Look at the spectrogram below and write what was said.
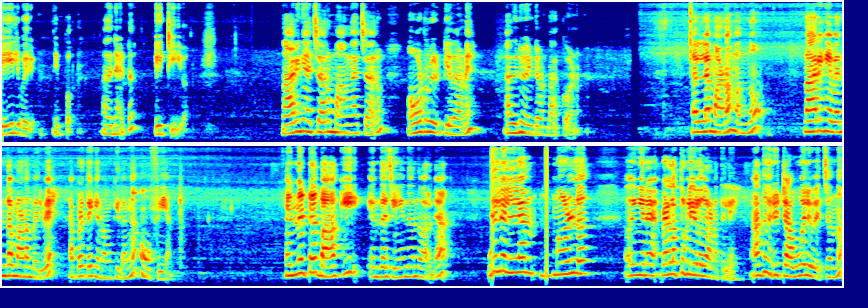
വെയിൽ വരും ഇപ്പം. അതിനായിട്ട് വെയിറ്റ് ചെയ്യുക. നാരങ്ങ അച്ചാറും മാങ്ങ അച്ചാറും ഓർഡർ കിട്ടിയതാണ് അതിനു വേണ്ടി ഉണ്ടാക്കുവാണ്. നല്ല മണം വന്നു. നാരങ്ങ വെന്ത മണം വരുവേ അപ്പോഴത്തേക്ക് നമുക്കിതങ്ങ് ഓഫ് ചെയ്യാം. എന്നിട്ട് ബാക്കി എന്താ ചെയ്യുന്നതെന്ന് പറഞ്ഞാൽ ഇതിലെല്ലാം മുകളിൽ ഇങ്ങനെ വെള്ളത്തുള്ളികൾ കാണത്തില്ലേ അതൊരു ടവൽ വെച്ചൊന്ന്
